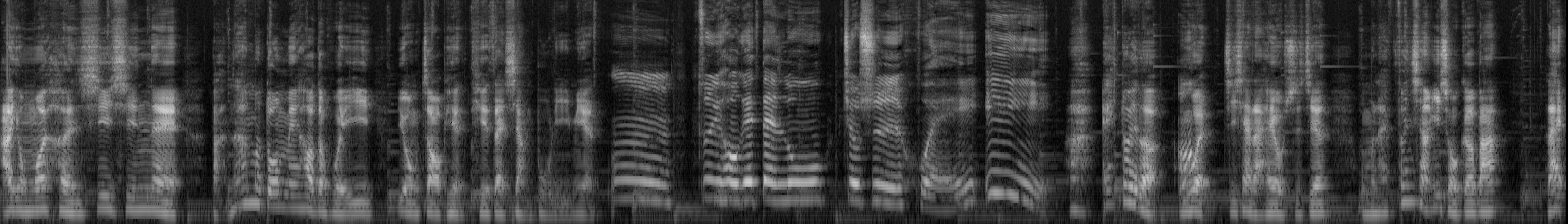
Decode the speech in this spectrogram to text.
阿勇妹很细心呢，把那么多美好的回忆用照片贴在相簿里面嗯，最后给电路就是回忆。啊。哎，对了，哦文文，接下来还有时间，我们来分享一首歌吧。来，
